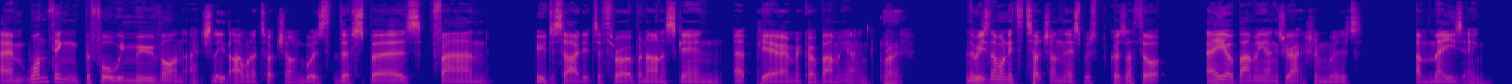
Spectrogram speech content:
Um, one thing before we move on, actually, that I want to touch on was the Spurs fan who decided to throw a banana skin at Pierre Emerick Aubameyang. Right. And the reason I wanted to touch on this was because I thought A. Aubameyang's reaction was amazing.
